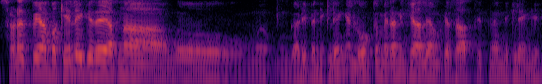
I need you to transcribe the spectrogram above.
सड़क पे अब अकेले किधर अपना वो गाड़ी पे निकलेंगे? लोग तो मेरा नहीं ख्याल है उनके साथ इतने निकलेंगे।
